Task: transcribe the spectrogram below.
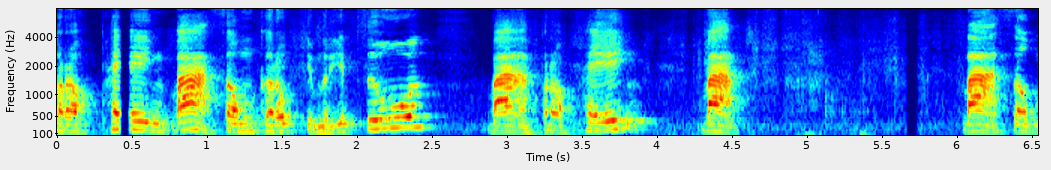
ប្រុសភេងបាទសូមគោរពជំរាបសួរបាទប្រុសភេងបាទបាទសូម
